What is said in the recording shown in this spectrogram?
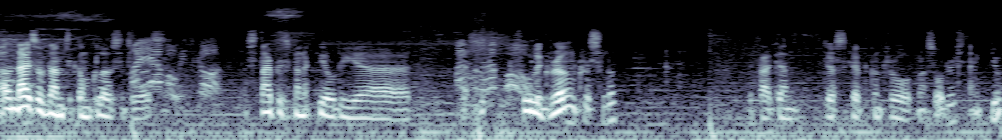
Oh, nice of them to come closer to us. The sniper's going to kill the, uh, fully grown chryssalid. If I can just kept control of my soldiers, thank you.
